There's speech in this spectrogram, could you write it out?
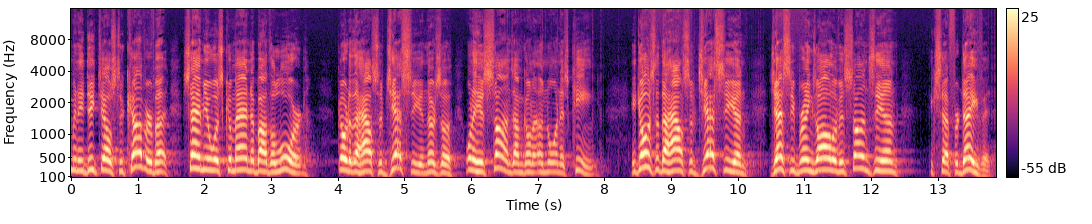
many details to cover, but Samuel was commanded by the Lord go to the house of Jesse, and there's a, one of his sons I'm going to anoint as king. He goes to the house of Jesse, and Jesse brings all of his sons in except for David.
